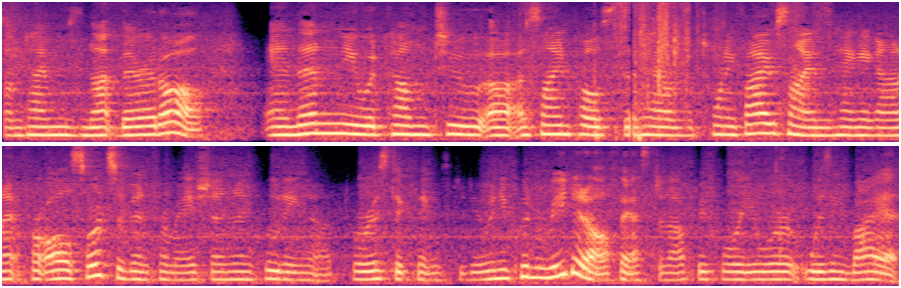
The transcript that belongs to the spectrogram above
sometimes not there at all. And then you would come to uh, a signpost that have 25 signs hanging on it for all sorts of information, including uh, touristic things to do, and you couldn't read it all fast enough before you were whizzing by it.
